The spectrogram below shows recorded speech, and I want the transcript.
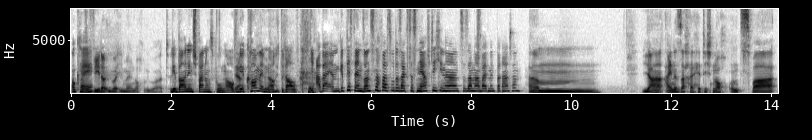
okay. Also weder über E-Mail noch über. Telefon. Wir bauen den Spannungsbogen auf. Ja. Wir kommen noch drauf. aber ähm, gibt es denn sonst noch was, wo du sagst, das nervt dich in der Zusammenarbeit mit Beratern? Ähm, ja, eine Sache hätte ich noch und zwar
